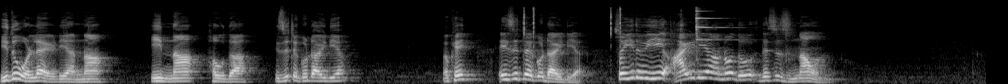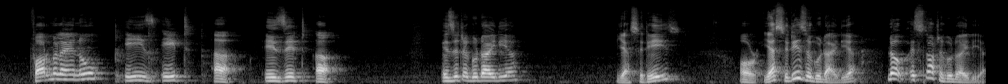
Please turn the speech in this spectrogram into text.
ಇದು ಒಳ್ಳೆಯ ಐಡಿಯಾ ನಾ, ಈ ನಾ ಹೌದಾ? Is it a good idea okay is it a good idea so ಇದು ಈ ಐಡಿಯಾ ಅನ್ನೋದು ದಿಸ್ ಇಸ್ ನೌನ್ ಫಾರ್ಮುಲಾ ಏನು? Is it a is it a is it a good idea yes it is or yes it is a good idea no it's not a good idea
